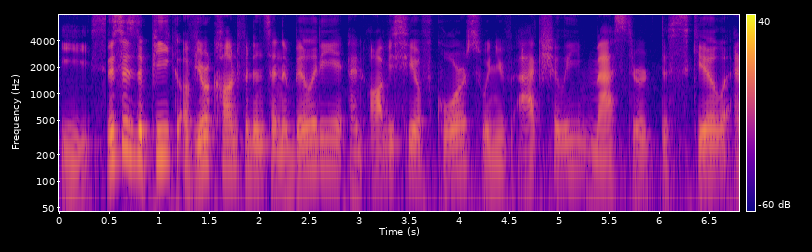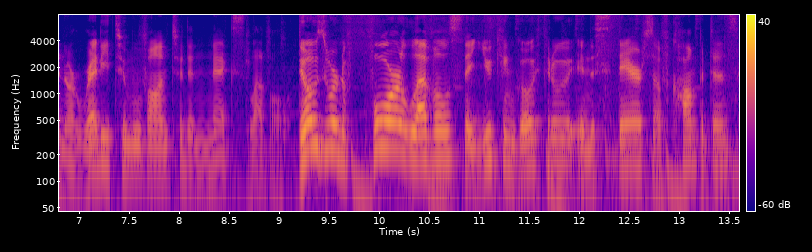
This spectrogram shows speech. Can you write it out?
ease. This is the peak of your confidence and ability and obviously of course when you've actually mastered the skill and are ready to move on to the next level. Those were the four levels that you can go through in the stairs of competence.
